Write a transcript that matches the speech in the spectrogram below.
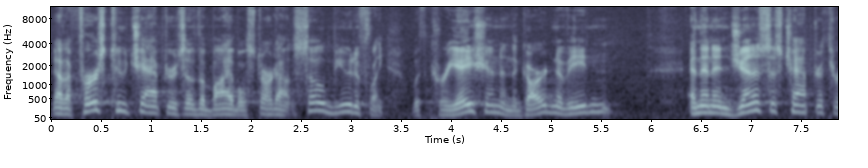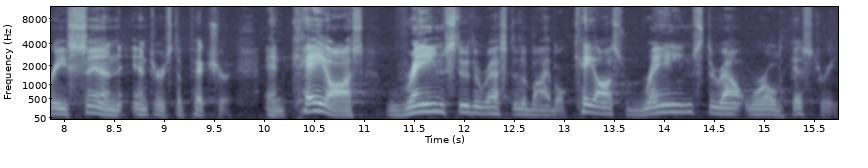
Now, the first two chapters of the Bible start out so beautifully with creation in the Garden of Eden. And then in Genesis chapter 3, sin enters the picture. And chaos reigns through the rest of the Bible. Chaos reigns throughout world history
